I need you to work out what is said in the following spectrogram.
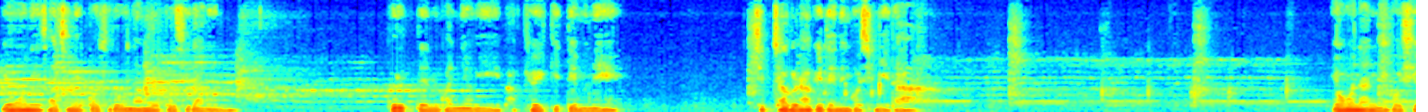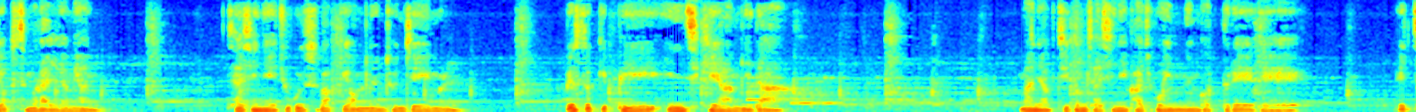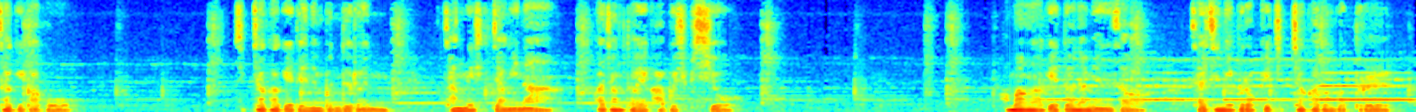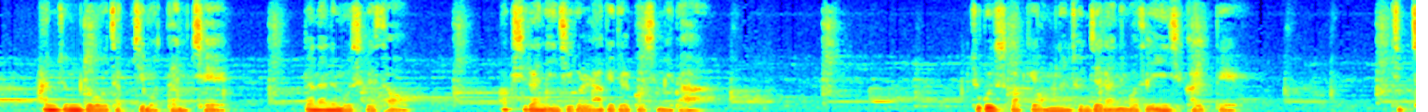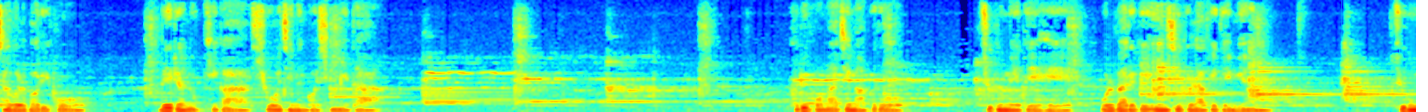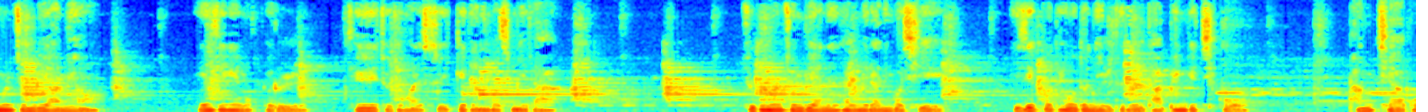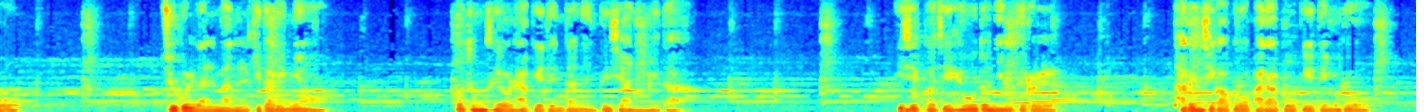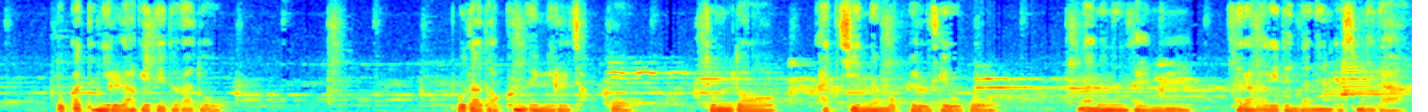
영원히 자신의 것으로 남을 것이라는 그릇된 관념이 박혀 있기 때문에 집착을 하게 되는 것입니다. 영원한 내 것이 없음을 알려면 자신이 죽을 수밖에 없는 존재임을 뼛속 깊이 인식해야 합니다. 만약 지금 자신이 가지고 있는 것들에 대해 애착이 가고 집착하게 되는 분들은 장례식장이나 화장터에 가보십시오. 허망하게 떠나면서 자신이 그렇게 집착하던 것들을 한 줌도 잡지 못한 채 떠나는 모습에서 확실한 인식을 하게 될 것입니다. 죽을 수밖에 없는 존재라는 것을 인식할 때 집착을 버리고 내려놓기가 쉬워지는 것입니다. 그리고 마지막으로 죽음에 대해 올바르게 인식을 하게 되면 죽음을 준비하며 인생의 목표를 재조정할 수 있게 되는 것입니다. 죽음을 준비하는 삶이라는 것이 이제껏 해오던 일들을 다 팽개치고 방치하고 죽을 날만을 기다리며 허송세월하게 된다는 뜻이 아닙니다. 이제까지 해오던 일들을 다른 시각으로 바라보게 되므로 똑같은 일을 하게 되더라도 보다 더 큰 의미를 찾고 좀 더 가치 있는 목표를 세우고 나누는 삶을 살아가게 된다는 것입니다.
